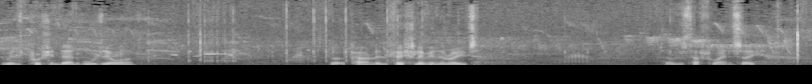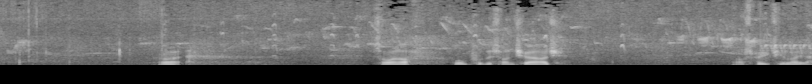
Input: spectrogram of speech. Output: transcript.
The wind's pushing down towards the island. But apparently the fish live in the reeds. So we'll just have to wait and see. Right, sign off, won't put this on charge. I'll speak to you later.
